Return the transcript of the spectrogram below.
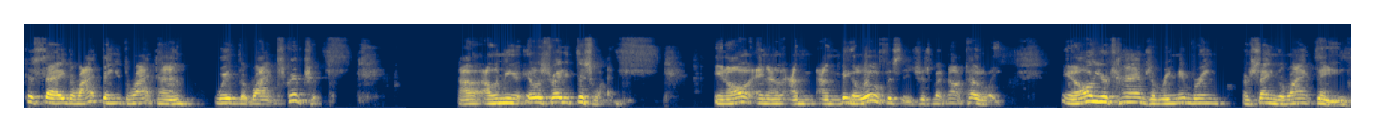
to say the right thing at the right time with the right scripture. Uh, let me illustrate it this way. In all, and I'm, I'm, I'm being a little facetious, but not totally. In all your times of remembering or saying the right thing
